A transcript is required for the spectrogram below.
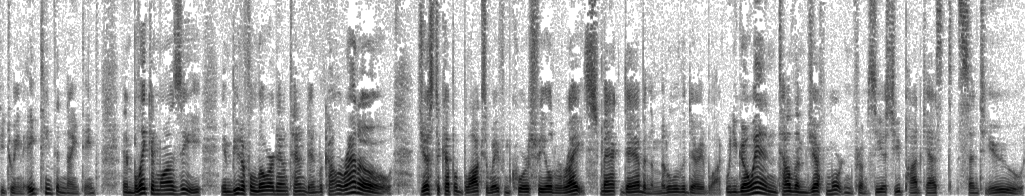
between 18th and 19th and Blake and Wazee in beautiful lower downtown Denver, Colorado just a couple blocks away from Coors Field, right smack dab in the middle of the dairy block. When you go in, tell them Jeff Morton from CSG Podcast sent you.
